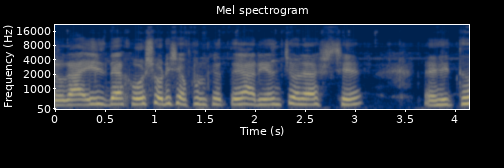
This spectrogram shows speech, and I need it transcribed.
তো গাইস দেখো সরিষা ফুল খেতে আরিয়ান চলে আসছে। এই তো।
